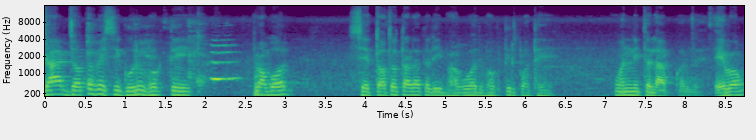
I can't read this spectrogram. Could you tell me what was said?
যার যত বেশি গুরু ভক্তি প্রবল, সে তত তাড়াতাড়ি ভগবত ভক্তির পথে উন্নীত লাভ করবে। এবং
